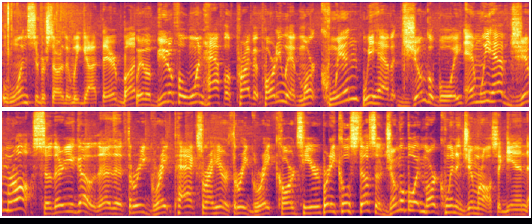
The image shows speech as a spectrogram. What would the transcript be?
one superstar that we got there, but we have a beautiful one half of Private Party. We have Marq Quen. we have Jungle Boy, and we have Jim Ross. So there you go. The, the three great packs right here, three great cards here. Pretty cool stuff. So Jungle Boy, Marq Quen, and Jim Ross. Again,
